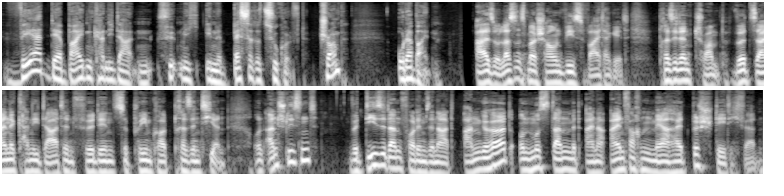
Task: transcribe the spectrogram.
wer der beiden Kandidaten führt mich in eine bessere Zukunft? Trump oder Biden? Also, lass uns mal schauen, wie es weitergeht. Präsident Trump wird seine Kandidatin für den Supreme Court präsentieren. Und anschließend wird diese dann vor dem Senat angehört und muss dann mit einer einfachen Mehrheit bestätigt werden.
